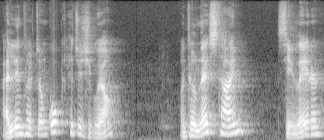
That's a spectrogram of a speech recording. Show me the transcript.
알림 설정 꼭 해주시고요. Until next time, see you later.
